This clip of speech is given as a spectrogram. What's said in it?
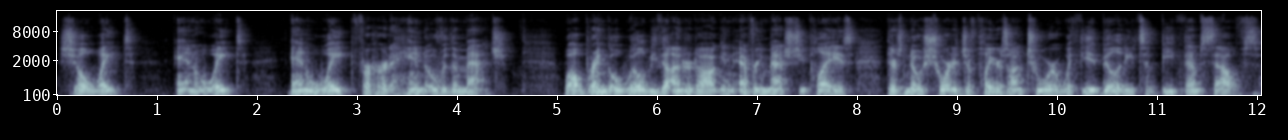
she'll wait and wait and wait for her to hand over the match. While Brengle will be the underdog in every match she plays, there's no shortage of players on tour with the ability to beat themselves.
